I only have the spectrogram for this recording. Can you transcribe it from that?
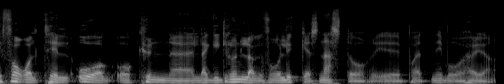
i forhold til òg å kunne legge grunnlaget for å lykkes neste år på et nivå høyere.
